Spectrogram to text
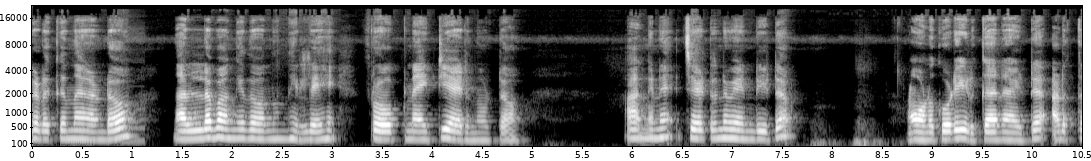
കിടക്കുന്ന കണ്ടോ? നല്ല ഭംഗി തോന്നുന്നില്ലേ? ഫ്രോക്ക് നൈറ്റി ആയിരുന്നു കേട്ടോ അങ്ങനെ ചേട്ടന് വേണ്ടിയിട്ട് ഓണക്കോടി എടുക്കാനായിട്ട് അടുത്ത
